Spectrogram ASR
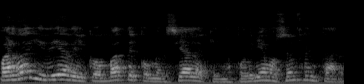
Para dar idea del combate comercial a que nos podríamos enfrentar,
